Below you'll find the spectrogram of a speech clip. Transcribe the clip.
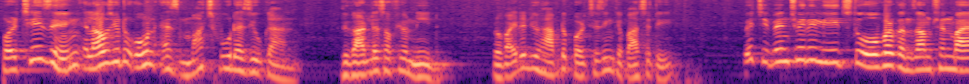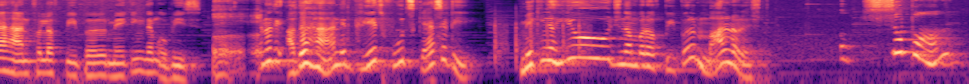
purchasing allows you to own as much food as you can, regardless of your need, provided you have the purchasing capacity, which eventually leads to overconsumption by a handful of people, making them obese. And on the other hand, it creates food scarcity, making a huge number of people malnourished. Oh, So, Pom,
